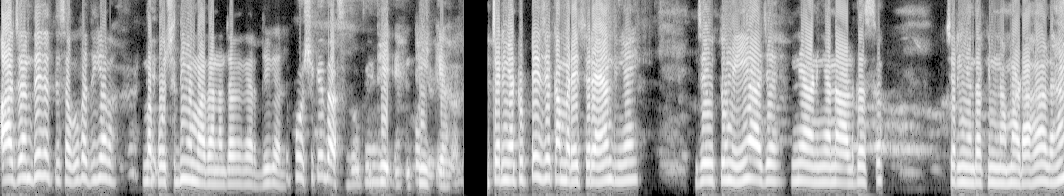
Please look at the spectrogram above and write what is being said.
ਆ ਜਾਂਦੇ ਜੇ ਤੇ ਸਗੋਂ ਵਧੀਆ ਵਾ। ਮੈਂ ਪੁੱਛਦੀ ਆ ਮਾਤਾ ਨਾਲ ਜਾ ਕੇ ਕਰਦੀ ਗੱਲ। ਪੁੱਛ ਕੇ ਦੱਸ ਦੋ ਤੁਸੀਂ। ਠੀਕ ਹੈ। ਵਿਚਾਰੀਆਂ ਟੁੱਟੇ ਜੇ ਕਮਰੇ 'ਚ ਰਹਿਣ ਦੀਆਂ ਈ। ਜੇ ਉਤੋਂ ਨਹੀਂ ਆ ਜਾਏ, ਨਿਆਣੀਆਂ ਨਾਲ ਦੱਸ, ਵਿਚਾਰੀਆਂ ਦਾ ਕਿੰਨਾ ਮਾੜਾ ਹਾਲ ਹੈ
